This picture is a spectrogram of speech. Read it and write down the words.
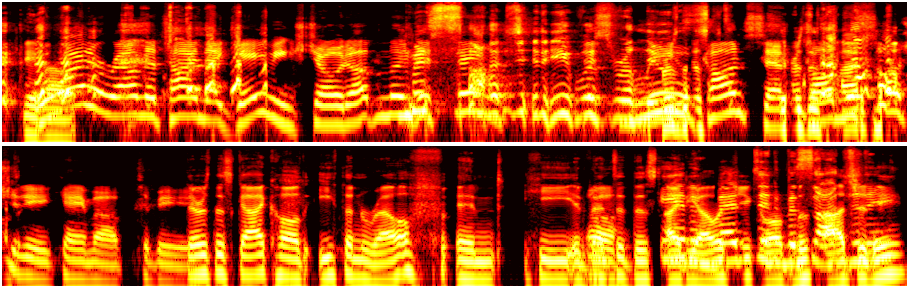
came out. Right around the time that gaming showed up, m- thing, misogyny was this released. new this- concept there this called misogyny came up to be. There was this guy called Ethan Ralph, and he invented oh. this He ideology invented called misogyny. misogyny.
